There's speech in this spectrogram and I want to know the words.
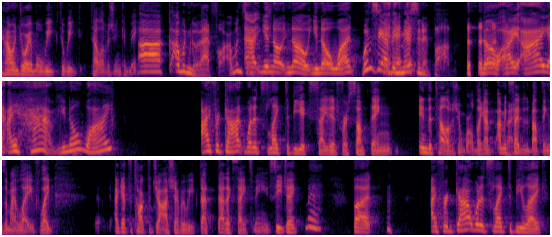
how enjoyable week to week television can be. Uh, I wouldn't go that far. I wouldn't say. Uh, you know, no, you know what? Wouldn't say I've been missing it, Bob. no, I, I, I have. You know why? I forgot what it's like to be excited for something in the television world. Like I'm, I'm Right. excited about things in my life. Like I get to talk to Josh every week. That that excites me. CJ, meh. But I forgot what it's like to be like,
